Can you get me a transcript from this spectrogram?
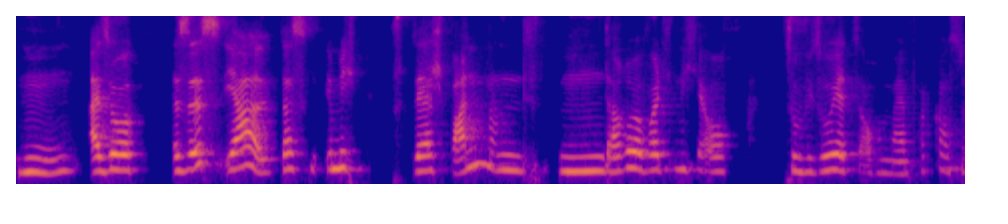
Hm. Also es ist, ja, das mich sehr spannend und mh, hm, darüber wollte ich mich ja auch sowieso jetzt auch in meinem Podcast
